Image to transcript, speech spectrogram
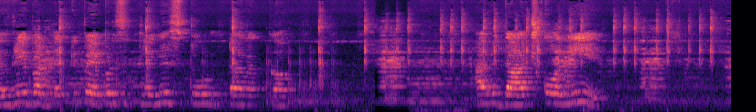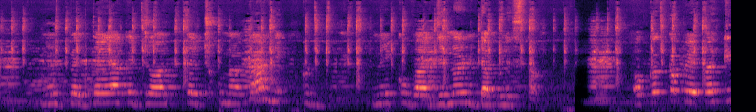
ఎవ్రీ బర్త్డేకి పేపర్స్ ఇట్లనే ఇస్తూ ఉంటాను అక్క అవి దాచుకొని నేను పెద్దయ్యాక జాబ్ తెచ్చుకున్నాక నీకు నీకు ఒరిజినల్ డబ్బులు ఇస్తా ఒక్కొక్క పేపర్కి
